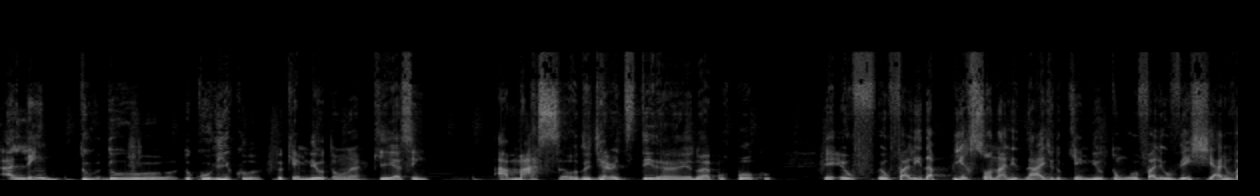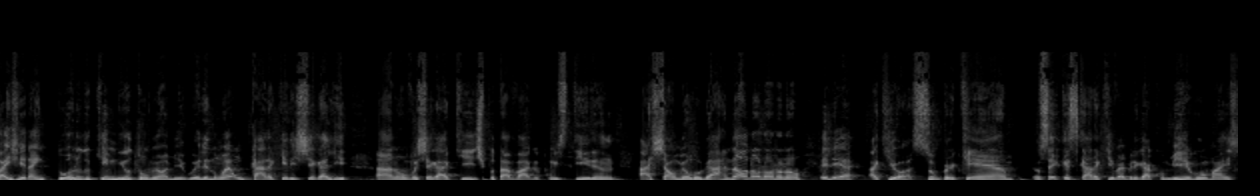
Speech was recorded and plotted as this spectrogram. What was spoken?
além do, do, do currículo do Cam Newton, né, que assim, a massa ou do Jared Stidham não é por pouco, eu, eu falei da personalidade do Cam Newton. Eu falei, o vestiário vai girar em torno do Cam Newton, meu amigo. Ele não é um cara que ele chega ali, ah, não, vou chegar aqui, disputar vaga com o Steven, achar o meu lugar. Não, não, não, não, não. Ele é aqui, ó, Super Cam. Eu sei que esse cara aqui vai brigar comigo, mas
